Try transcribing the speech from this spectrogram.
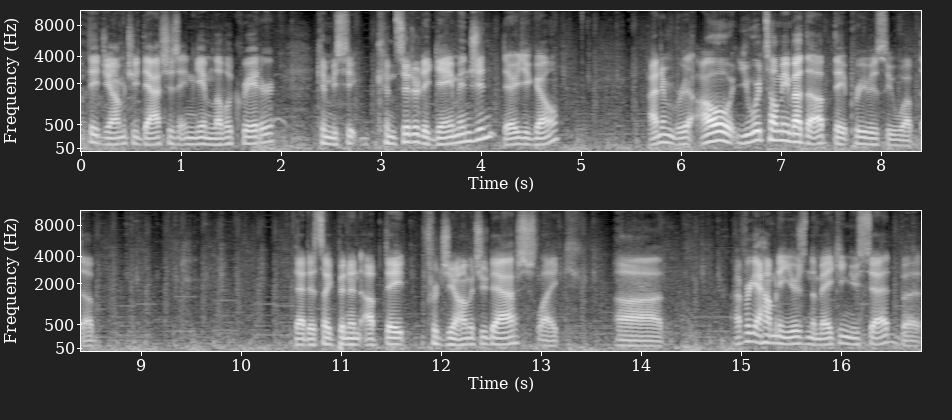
update, Geometry Dash's in-game level creator can be considered a game engine. There you go. I didn't re Oh, you were telling me about the update previously, WubDub. That it's like been an update for Geometry Dash, like, uh, I forget how many years in the making you said, but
